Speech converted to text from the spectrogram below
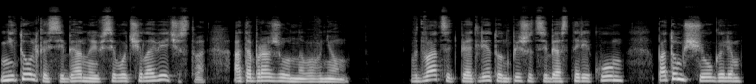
не только себя, но и всего человечества, отображенного в нем. В 25 лет он пишет себя стариком, потом щеголем,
